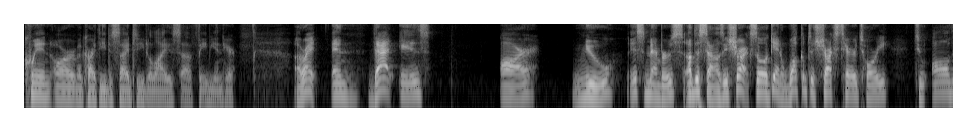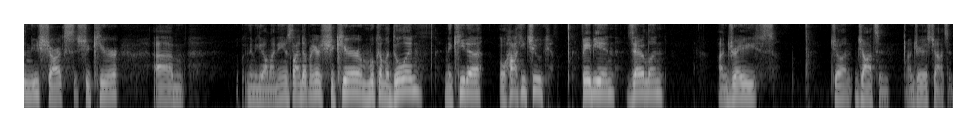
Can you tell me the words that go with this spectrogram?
Quinn or McCarthy decide to utilize uh, Fabian here. All right, and that is are newest members of the San Jose Sharks. So again, welcome to Sharks territory to all the new Sharks. Shakir, um, let me get all my names lined up right here. Shakir Mukhamadullin, Nikita Ohakichuk, Fabian Zetterlund, Andres John Johnson. Andreas Johnsson.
